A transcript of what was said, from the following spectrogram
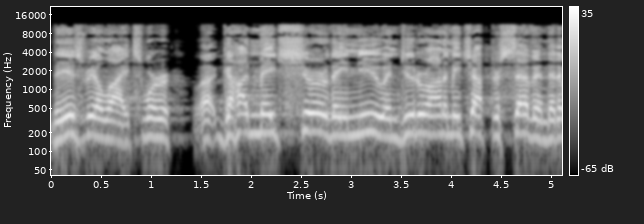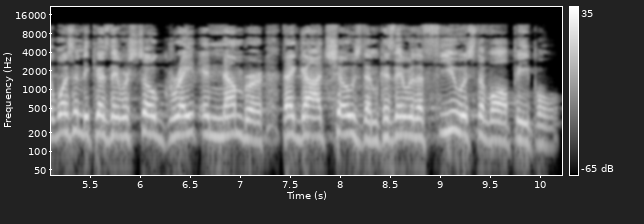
the Israelites were, uh, God made sure they knew in Deuteronomy chapter 7 that it wasn't because they were so great in number that God chose them, because they were the fewest of all people.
